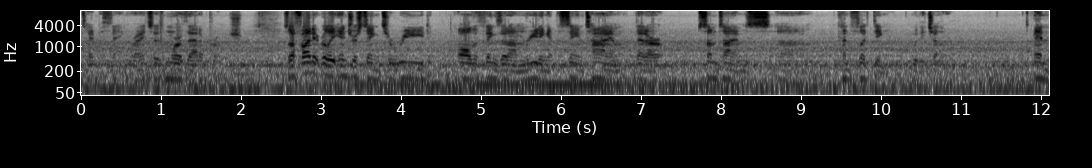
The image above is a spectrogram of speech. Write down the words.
type of thing, right? So it's more of that approach. So I find it really interesting to read all the things that I'm reading at the same time that are sometimes uh, conflicting with each other. And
